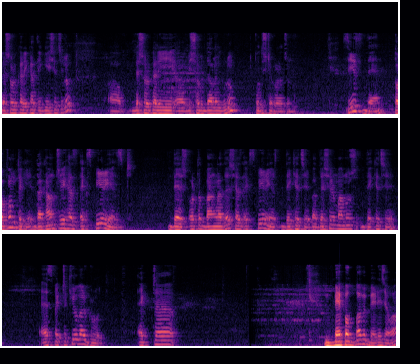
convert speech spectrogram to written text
বেসরকারি খাত এগিয়ে এসেছিল বেসরকারি বিশ্ববিদ্যালয়গুলো প্রতিষ্ঠা করার জন্য। সিন্স দেন তখন থেকে দ্য কান্ট্রি হ্যাজ এক্সপিরিয়েন্সড দেশ অর্থাৎ বাংলাদেশ হ্যাজ এক্সপিরিয়েন্স দেখেছে বা দেশের মানুষ দেখেছে স্পেকটাকুলার গ্রোথ একটা ব্যাপকভাবে বেড়ে যাওয়া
